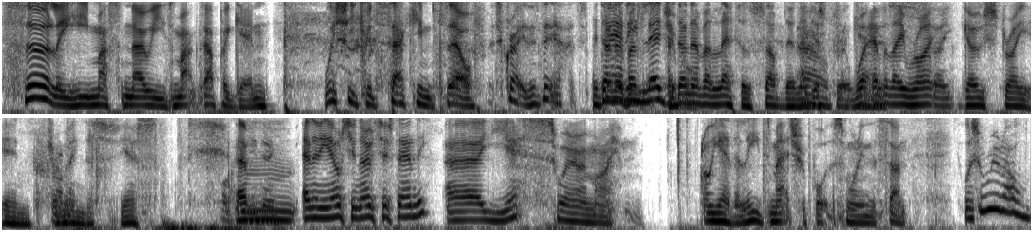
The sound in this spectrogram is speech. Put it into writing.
Surely he must know he's mucked up again. Wish he could sack himself. It's great, isn't it? It's They don't, have a, barely they don't have a letters sub there. They Oh, just whatever they write sake. goes straight in. Tremendous. Yes. Um, anything else you noticed, Andy? Uh, yes, where am I? Oh yeah, the Leeds match report this morning. The Sun. It was a real old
